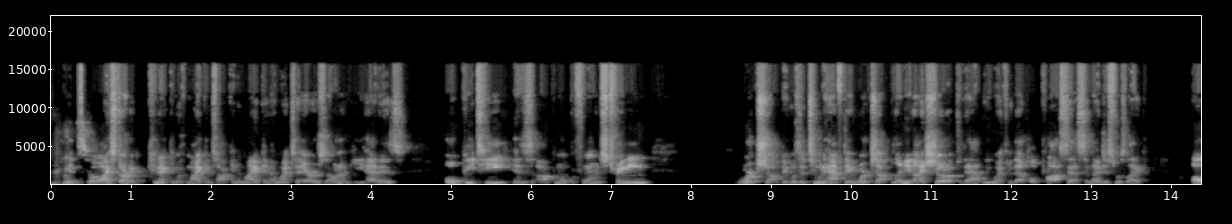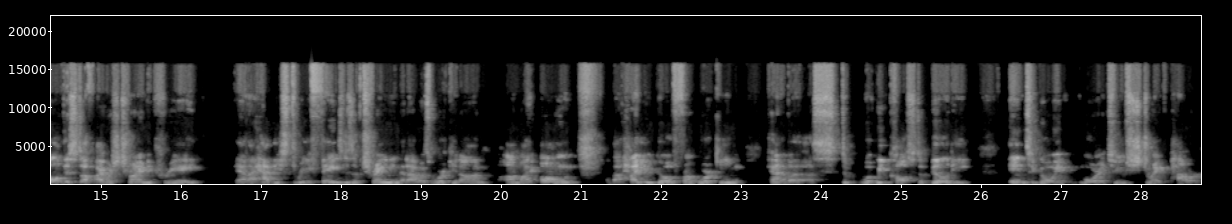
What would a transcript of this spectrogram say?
and so I started connecting with Mike and talking to Mike, and I went to Arizona, and he had his OPT, his optimal performance training workshop. It was a two and a half day workshop. Lenny and I showed up to that. We went through that whole process, and I just was like all of this stuff I was trying to create. And I had these three phases of training that I was working on on my own about how you go from working kind of a, a what we call stability into going more into strength power.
